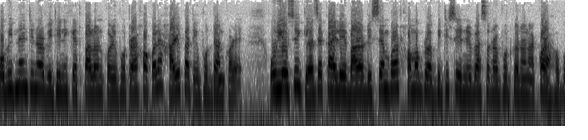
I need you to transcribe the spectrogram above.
কভিড নাইণ্টিনৰ বিধি নিষেধ পালন কৰি ভোটাৰসকলে শাৰী পাতি ভোটদান কৰে। উল্লেখযোগ্য যে কাইলৈ বাৰ ডিচেম্বৰত সমগ্ৰ বি টি চিৰ নিৰ্বাচনৰ ভোটগণনা কৰা হ'ব।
